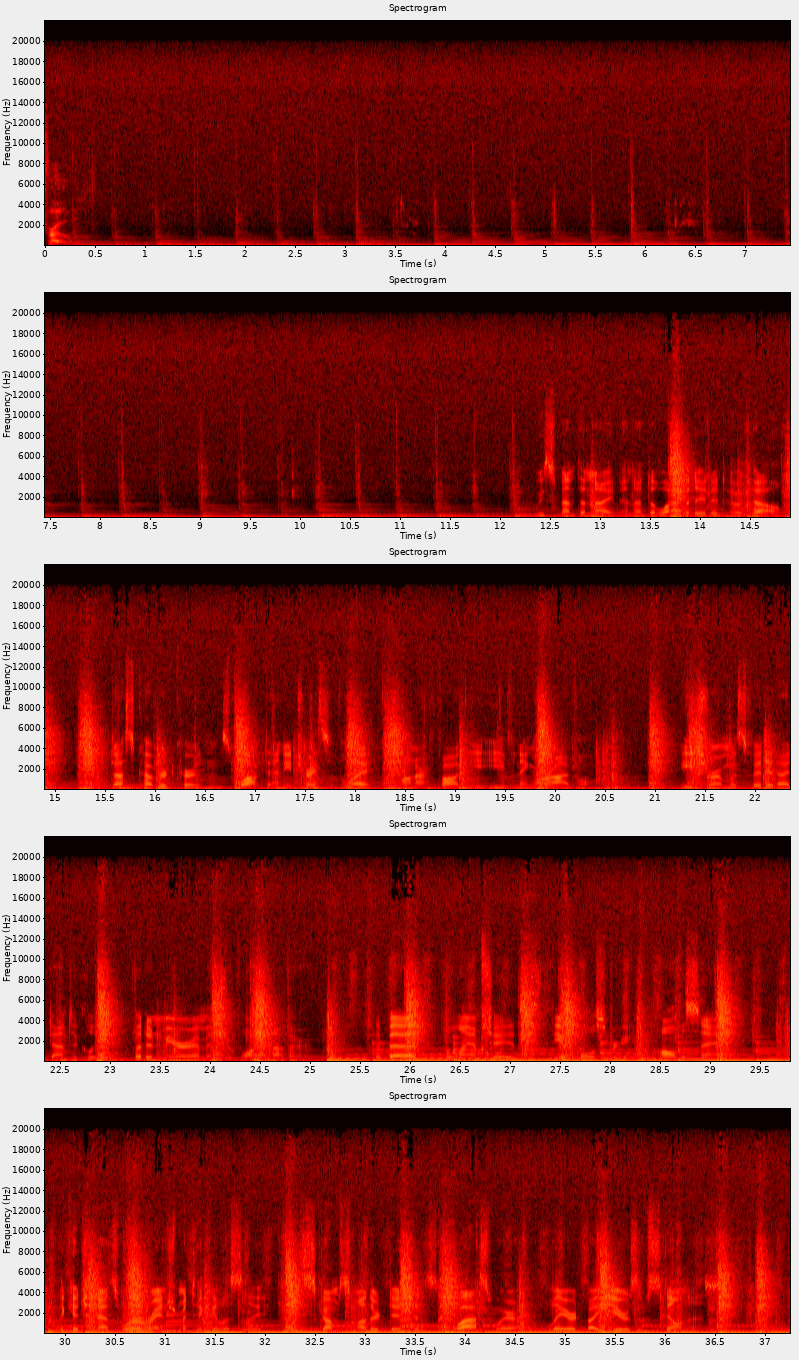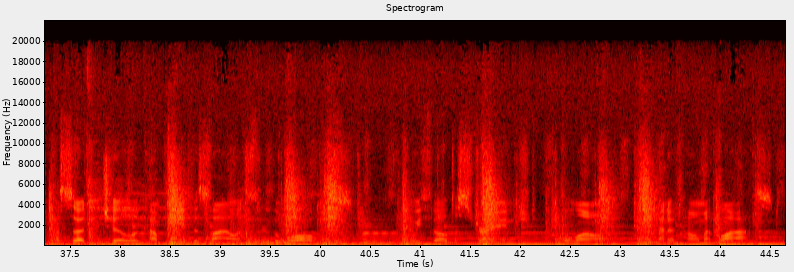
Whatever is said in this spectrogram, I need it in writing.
We spent the night in a dilapidated hotel. Dust covered curtains blocked any trace of light upon our foggy evening arrival. Each room was fitted identically, but in mirror image of one another. The bed, the lampshades, the upholstery, all the same. The kitchenettes were arranged meticulously, with scum smothered dishes and glassware layered by years of stillness. A sudden chill accompanied the silence through the walls, and we felt estranged, alone, and at home at last.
